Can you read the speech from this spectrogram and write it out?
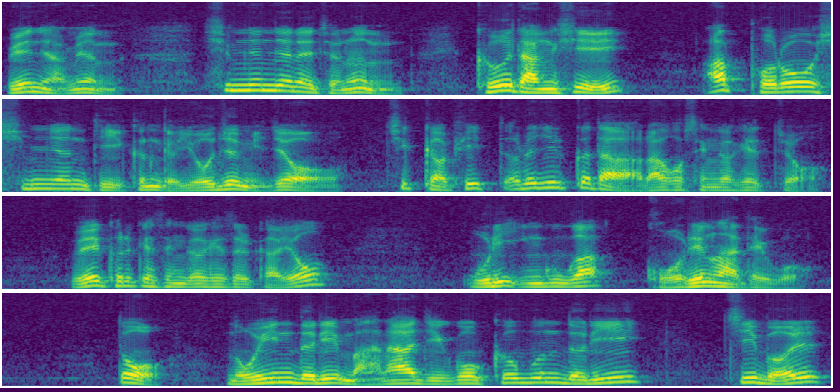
왜냐하면 10년 전에 저는 그 당시 앞으로 10년 뒤, 그러니까 요즘이죠. 집값이 떨어질 거다라고 생각했죠. 왜 그렇게 생각했을까요? 우리 인구가 고령화되고 또 노인들이 많아지고 그분들이 집을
